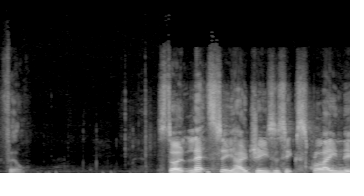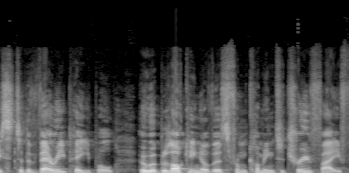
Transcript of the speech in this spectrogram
Phil. So let's see how Jesus explained this to the very people who were blocking others from coming to true faith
